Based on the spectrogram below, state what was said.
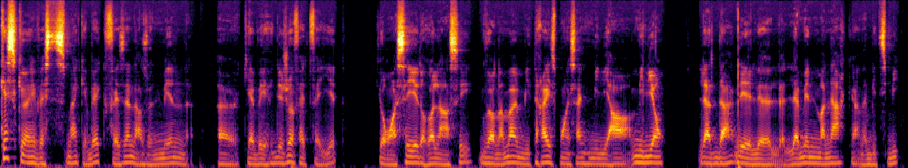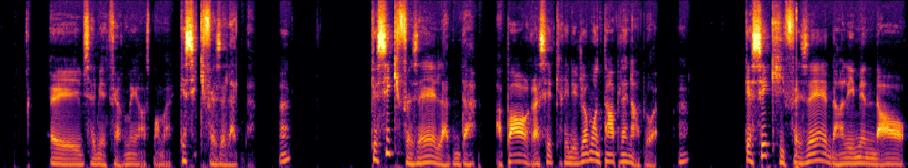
Qu'est-ce qu'un investissement Québec faisait dans une mine euh, qui avait déjà fait faillite, qui ont essayé de relancer? Le gouvernement a mis 13,5 milliards, millions là-dedans, la mine Monarque en Abitibi. Et ça vient de fermer en ce moment. Qu'est-ce qu'ils faisaient là-dedans? Hein? Qu'est-ce qu'ils faisaient là-dedans? À part essayer de créer des jobs, on est en plein emploi. Hein? Qu'est-ce qu'ils faisaient dans les mines d'or?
